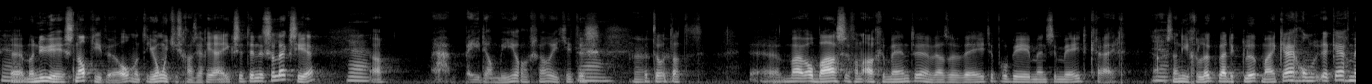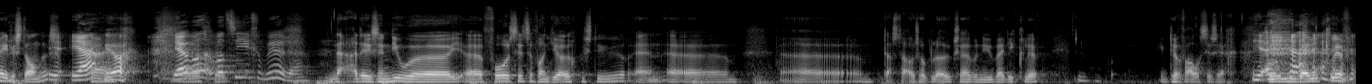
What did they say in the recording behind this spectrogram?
Ja. Eh, maar nu snapt hij wel, want de jongetjes gaan zeggen, ja, ik zit in de selectie, hè? ja. Nou, ja, ben je dan meer of zo? Weet je? Dus, het, dat, eh, maar op basis van argumenten en wat we weten, probeer je mensen mee te krijgen. Nou, Ja. dat is nog niet gelukt bij de club, maar ik krijg, om, ik krijg medestanders. Ja? Ja? Ja. Ja, wat, wat zie je gebeuren? Nou, er is een nieuwe eh, voorzitter van het jeugdbestuur. En ehm, ehm, dat is trouwens ook leuk. Ze hebben nu bij die club. Ik durf alles te zeggen. Ja. Hebben nu bij die club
